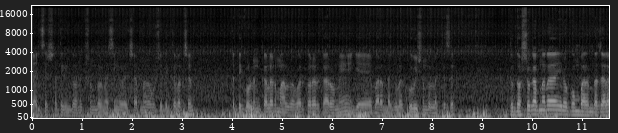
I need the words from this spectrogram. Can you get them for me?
টাইলসের সাথে কিন্তু অনেক সুন্দর ম্যাচিং হয়েছে আপনারা অবশ্যই দেখতে পাচ্ছেন। এটাতে গোল্ডেন কালার মাল ব্যবহার করার কারণে বারান্দাগুলো খুবই সুন্দর লাগতেছে। তো দর্শক, আপনারা এরকম বারান্দা যারা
